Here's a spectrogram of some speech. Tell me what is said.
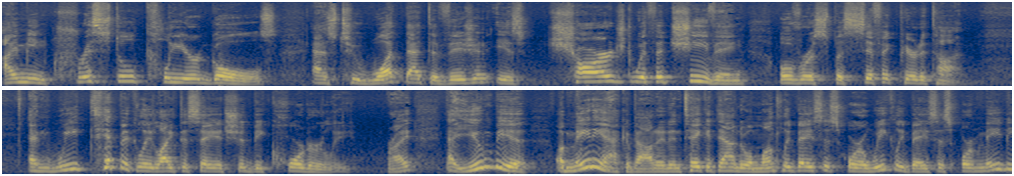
I mean crystal clear goals as to what that division is charged with achieving over a specific period of time. And we typically like to say it should be quarterly, right? Now, you can be a a maniac about it and take it down to a monthly basis or a weekly basis or maybe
